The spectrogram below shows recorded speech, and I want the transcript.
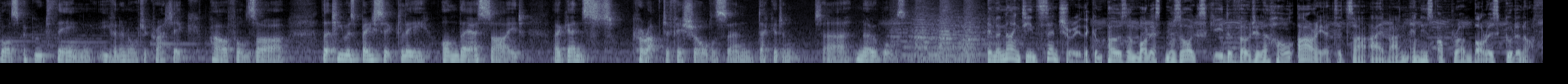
was a good thing, even an autocratic, powerful Tsar, that he was basically on their side against corrupt officials and decadent uh, nobles. In the 19th century, the composer Modest Mussorgsky devoted a whole aria to Tsar Ivan in his opera Boris Godunov.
